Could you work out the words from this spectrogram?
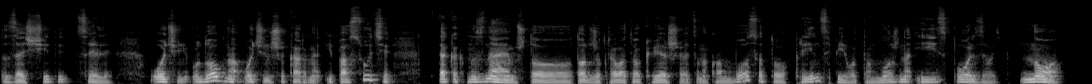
защиты цели. Очень удобно, очень шикарно. И по сути, так как мы знаем, что тот же кровоток вешается на клан босса, то в принципе его там можно и использовать. Но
